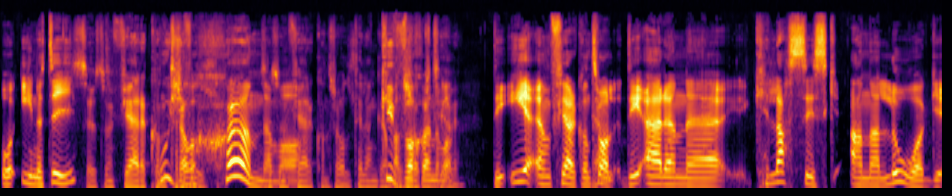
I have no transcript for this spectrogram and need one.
och inuti, Ser ut som en oj fjärrkontroll. vad skön Ser den ut som en var! fjärrkontroll till en Gud, gammal vad skön den tjock-tv. Det är en fjärrkontroll. Det är en eh, klassisk analog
